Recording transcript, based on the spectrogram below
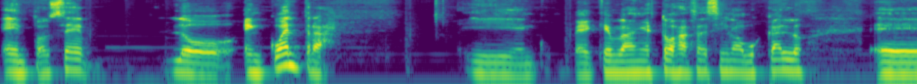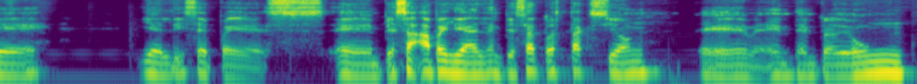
entonces lo encuentra y ve que van estos asesinos a buscarlo. Eh, y él dice, pues, eh, empieza a pelear, empieza toda esta acción eh, dentro de un,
